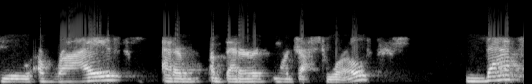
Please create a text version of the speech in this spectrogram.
to arrive at a, a better, more just world. That's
